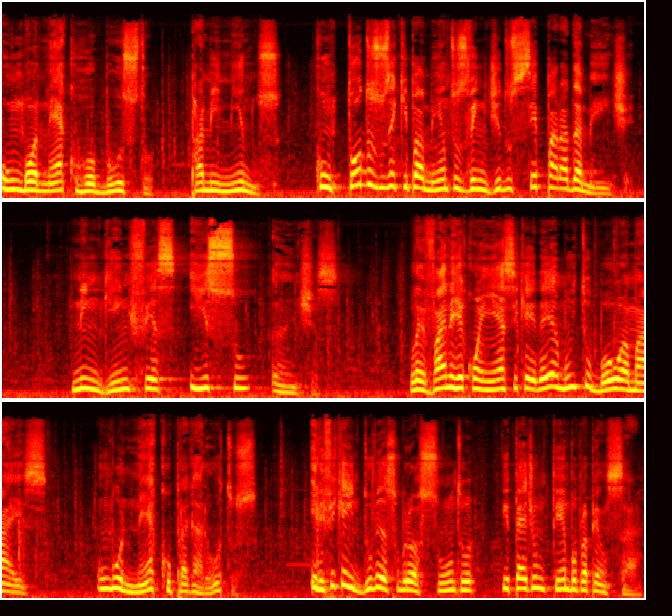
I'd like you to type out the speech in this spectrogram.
Um boneco robusto para meninos, com todos os equipamentos vendidos separadamente. Ninguém fez isso antes. Levine reconhece que a ideia é muito boa, mas um boneco para garotos? Ele fica em dúvida sobre o assunto e pede um tempo para pensar.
